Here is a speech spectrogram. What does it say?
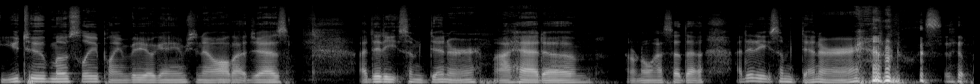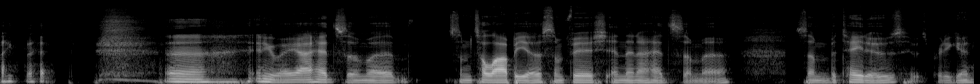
YouTube mostly, playing video games, you know, all that jazz. I did eat some dinner. I had um I don't know why I said that. I did eat some dinner. I don't know why I said it like that. Uh, anyway, I had some uh, some tilapia, some fish, and then I had some uh, some potatoes. It was pretty good.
